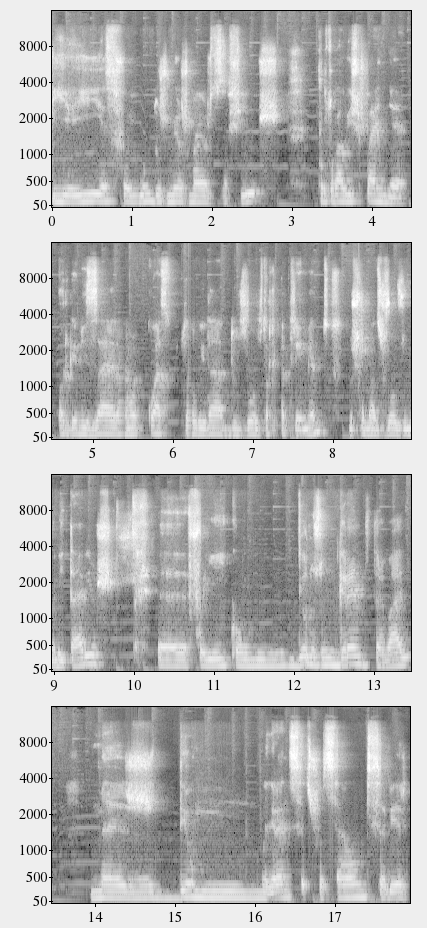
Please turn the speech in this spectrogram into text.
e aí esse foi um dos meus maiores desafios. Portugal e Espanha organizaram a quase totalidade dos voos de repatriamento, os chamados voos humanitários. Uh, foi aí com. deu-nos um grande trabalho, mas deu-me uma grande satisfação de saber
